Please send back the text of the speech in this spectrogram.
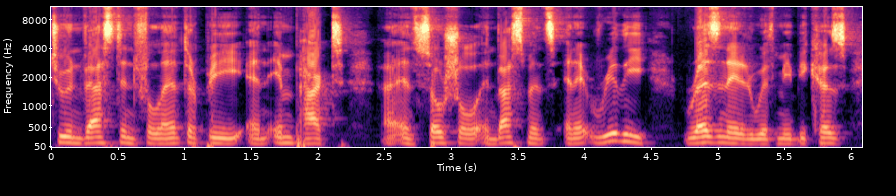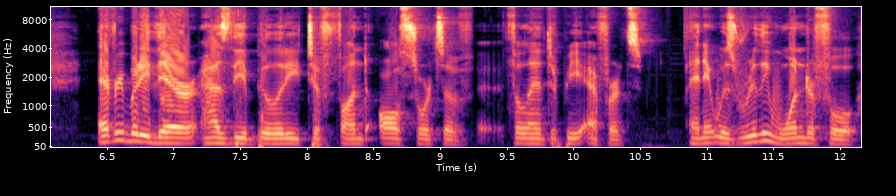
to invest in philanthropy and impact uh, and social investments. And it really resonated with me because everybody there has the ability to fund all sorts of philanthropy efforts and it was really wonderful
